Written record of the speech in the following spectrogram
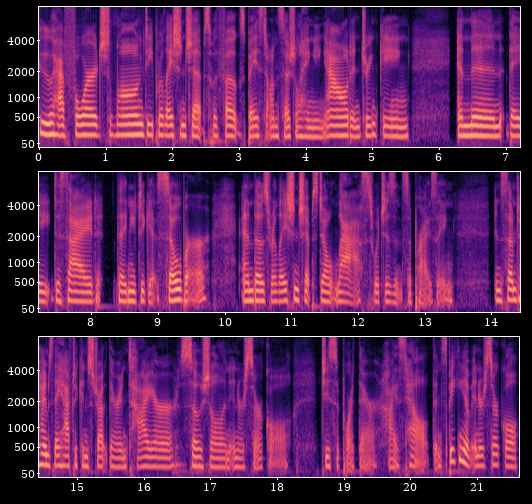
who have forged long, deep relationships with folks based on social hanging out and drinking, and then they decide they need to get sober, and those relationships don't last, which isn't surprising. And sometimes they have to construct their entire social and inner circle to support their highest health. And speaking of inner circle,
